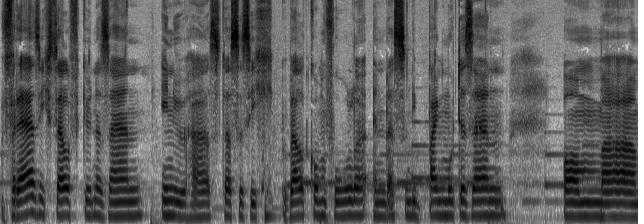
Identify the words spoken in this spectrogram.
vrij zichzelf kunnen zijn in uw huis. Dat ze zich welkom voelen en dat ze niet bang moeten zijn om uh,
